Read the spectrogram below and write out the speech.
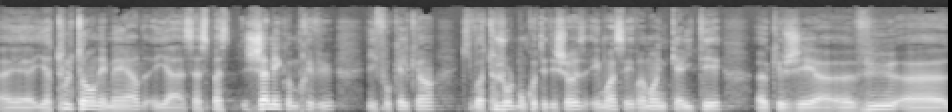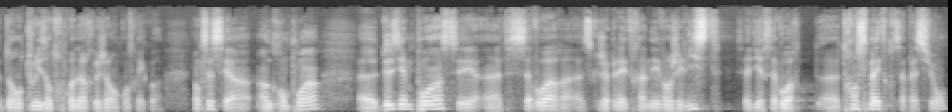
Il y a tout le temps des merdes, y a, ça se passe jamais comme prévu. Il faut quelqu'un qui voit toujours le bon côté des choses. Et moi, c'est vraiment une qualité que j'ai vue dans tous les entrepreneurs que j'ai rencontrés. Donc ça, c'est un grand point. Euh, deuxième point, c'est savoir euh, ce que j'appelle être un évangéliste, c'est-à-dire savoir euh, transmettre sa passion,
